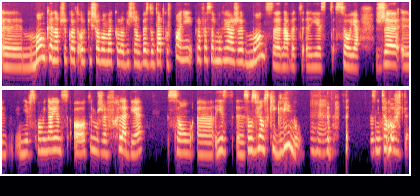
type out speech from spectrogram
e, mąkę na przykład orkiszową, ekologiczną, bez dodatków. Pani profesor mówiła, że w mące nawet jest soja, że e, nie wspominając o tym, że w chlebie są, e, jest, e, są związki glinu. Mhm. To jest niesamowite.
